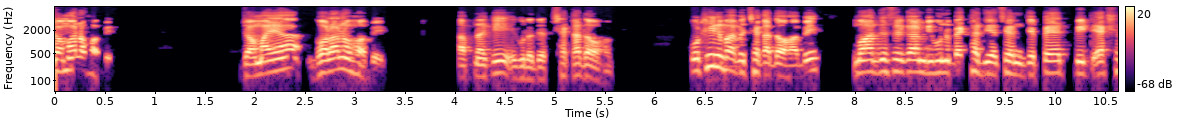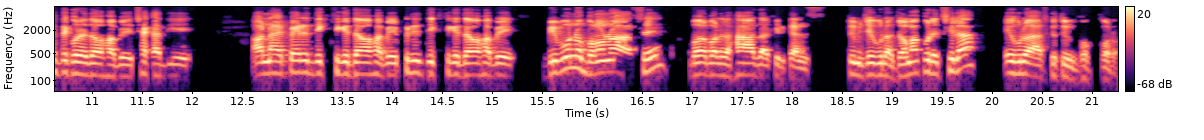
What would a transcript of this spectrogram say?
জমানো হবে। জমায়া গলানো হবে। আপনাকে এগুলো দিয়ে ছেঁকা দেওয়া হবে। কঠিন ভাবে ছেঁকা দেওয়া হবে। মহাদেশের কারণ বিভিন্ন ব্যাখ্যা দিয়েছেন যে পেট পিঠ একসাথে করে দেওয়া হবে ছেঁকা দিয়ে। অন্যায় পেটের দিক থেকে দেওয়া হবে, পিঠের দিক থেকে দেওয়া হবে। বিভিন্ন বর্ণনা আছে, বলে হাজ আফ্রিকান্স তুমি যেগুলো জমা করেছিলা, এগুলো আজকে তুমি ভোগ করো।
